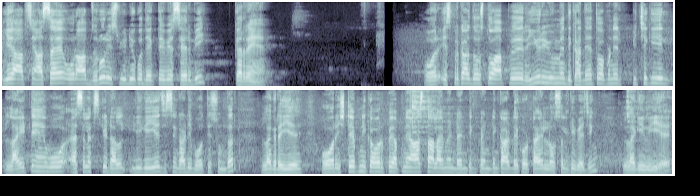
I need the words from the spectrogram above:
ये आपसे आशा है और आप ज़रूर इस वीडियो को देखते हुए शेयर भी कर रहे हैं। और इस प्रकार दोस्तों आप रिव्यू रिव्यू में दिखा दें तो अपने पीछे की लाइटें हैं, वो एस एल एक्स की डाल ली गई है, जिससे गाड़ी बहुत ही सुंदर लग रही है। और स्टेपनी कवर पे अपने आस्था अलाइनमेंट डेंटिंग पेंटिंग कार्डे को टायर लोसल की वेजिंग लगी हुई है।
